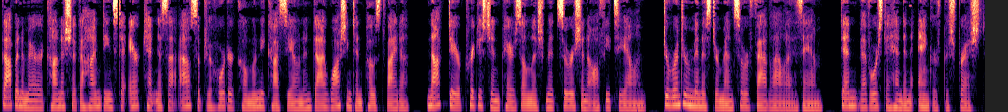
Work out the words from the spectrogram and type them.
gaben amerikanische Geheimdienste Erkenntnisse aus abgehörter Kommunikation und die Washington Post weiter, nach der Prigoschin persönlich mit syrischen Offiziellen, darunter Minister Mansour Fadlallah Azam, den Bevorstehenden Angriff bespricht.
